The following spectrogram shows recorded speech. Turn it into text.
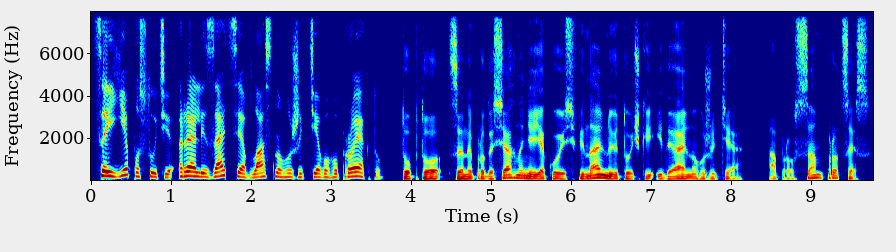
Це і є, по суті, реалізація власного життєвого проекту. Тобто це не про досягнення якоїсь фінальної точки ідеального життя, а про сам процес,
